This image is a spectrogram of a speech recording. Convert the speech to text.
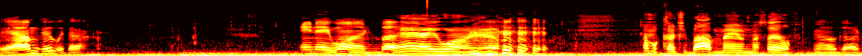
Yeah, I'm good with that. Ain't A1, but. yeah, A1, yeah. I'm a country bob man myself. oh, God.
